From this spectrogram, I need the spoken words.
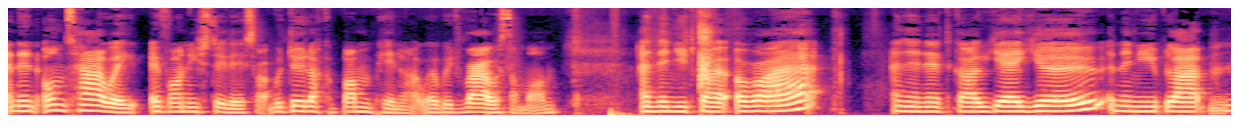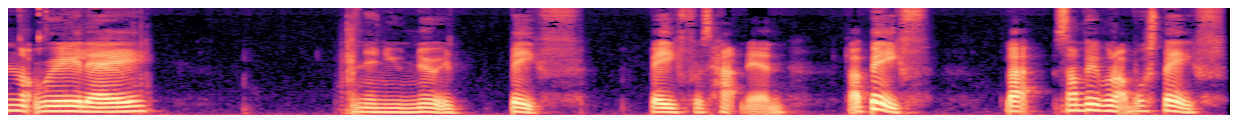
And then on Towie, everyone used to do this. Like we'd do like a bumping, like where we'd row someone, and then you'd go, "All right," and then they'd go, "Yeah, you," and then you'd be like, mm, "Not really." And then you knew it beef. Beef was happening. Like beef. Like some people like, what's beef?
